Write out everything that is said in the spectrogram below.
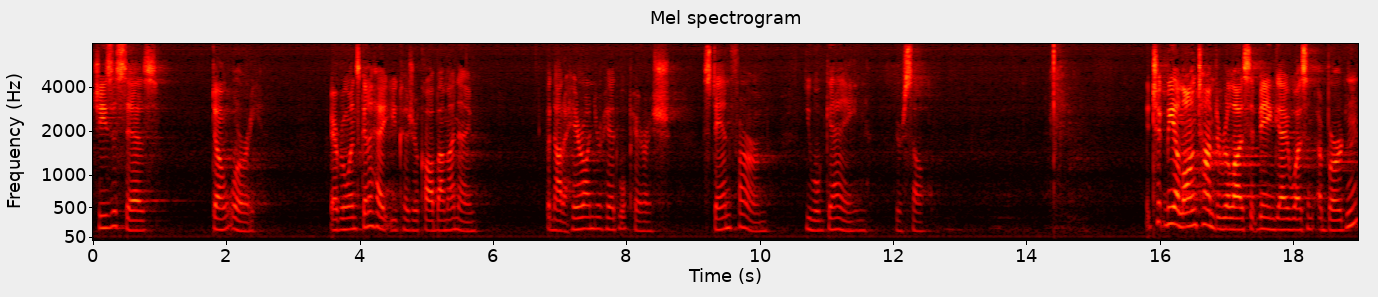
Jesus says, Don't worry. Everyone's going to hate you because you're called by my name, but not a hair on your head will perish. Stand firm, you will gain your soul. It took me a long time to realize that being gay wasn't a burden,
